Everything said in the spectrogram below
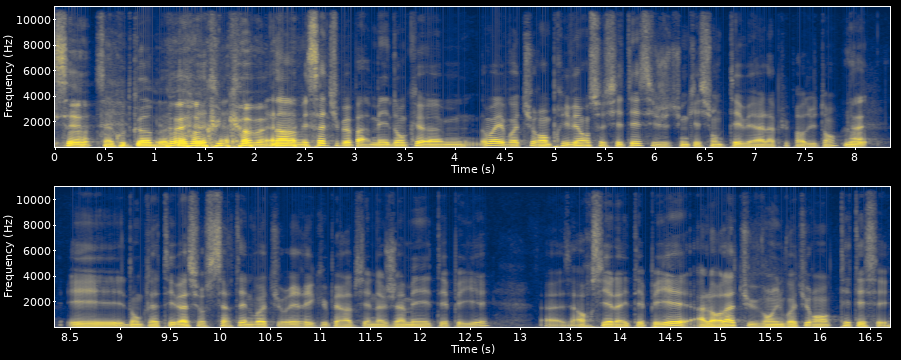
C'est- un, coup de com. un coup de com. non, mais ça, tu peux pas. Mais donc, euh, ouais, voiture en privé, en société, c'est juste une question de TVA la plupart du temps. Ouais. Et donc, la TVA sur certaines voitures est récupérable si elle n'a jamais été payée. Euh, or, si elle a été payée, alors là, tu vends une voiture en TTC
